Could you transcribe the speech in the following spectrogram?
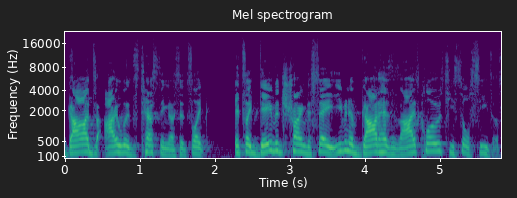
God's eyelids testing us, it's like, it's like David's trying to say, even if God has his eyes closed, he still sees us.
